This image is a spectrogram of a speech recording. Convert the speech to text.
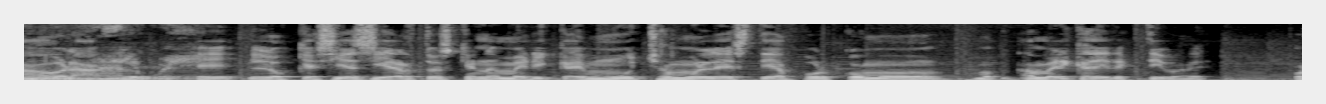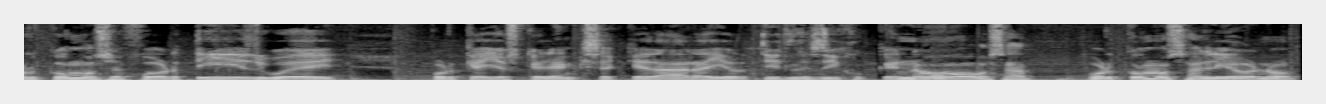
ahora, normal, eh, lo que sí es cierto es que en América hay mucha molestia por cómo. mo- América directiva, ¿eh? Por cómo se fue Ortiz, güey. Porque ellos querían que se quedara y Ortiz les dijo que no. O sea, por cómo salió, ¿no?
